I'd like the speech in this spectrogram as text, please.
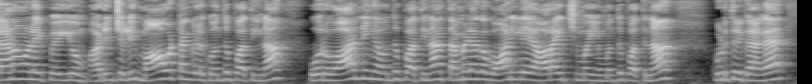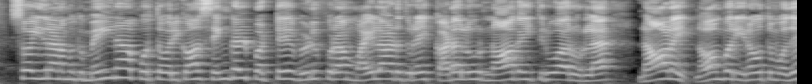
கனமழை பெய்யும் அப்படின்னு சொல்லி மாவட்டங்களுக்கு வந்து பார்த்திங்கன்னா ஒரு வார்னிங்கை வந்து பார்த்திங்கன்னா தமிழக வானிலை ஆராய்ச்சி மையம் வந்து பார்த்திங்கன்னா கொடுத்துருக்காங்க. ஸோ இதில் நமக்கு மெயினாக பொறுத்த வரைக்கும் செங்கல்பட்டு விழுப்புரம் மயிலாடுதுறை கடலூர் நாகை திருவாரூரில் நாளை நவம்பர் இருபத்தொம்போது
